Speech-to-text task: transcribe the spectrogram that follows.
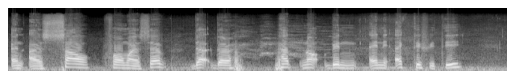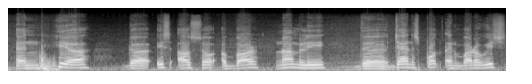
And I saw for myself that there had not been any activity and here there is also a bar namely the giant spot and bar which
